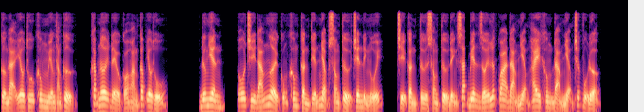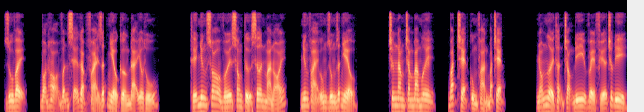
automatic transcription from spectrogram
cường đại yêu thú không miếng thắng cử, khắp nơi đều có hoàng cấp yêu thú. Đương nhiên, ô trì đám người cũng không cần tiến nhập song tử trên đỉnh núi, chỉ cần từ song tử đỉnh sát biên giới lướt qua đảm nhiệm hay không đảm nhiệm chức vụ được. Dù vậy, bọn họ vẫn sẽ gặp phải rất nhiều cường đại yêu thú. Thế nhưng so với song tử sơn mà nói, nhưng phải ung dung rất nhiều. chương 530, bắt chẹt cùng phản bắt chẹt. Nhóm người thận trọng đi về phía trước đi.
